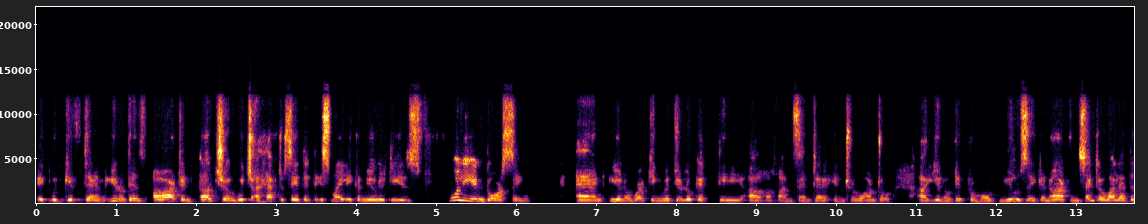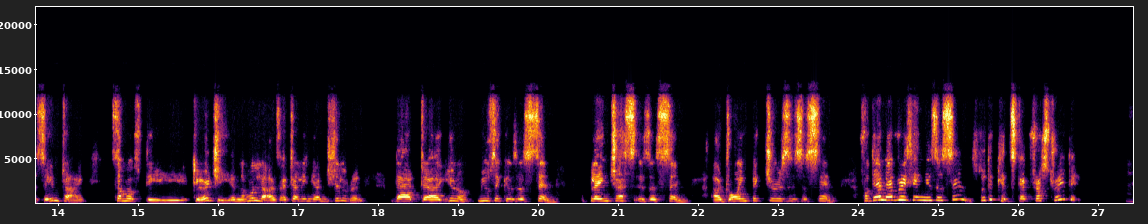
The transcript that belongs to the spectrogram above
it would give them, you know, there's art and culture, which I have to say that the Ismaili community is fully endorsing and, you know, working with. You look at the Aga Khan Center in Toronto, uh, you know, they promote music and art and center, while at the same time, some of the clergy and the mullahs are telling young children that, uh, you know, music is a sin, playing chess is a sin, uh, drawing pictures is a sin. For them, everything is a sin. So the kids get frustrated. Hmm.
